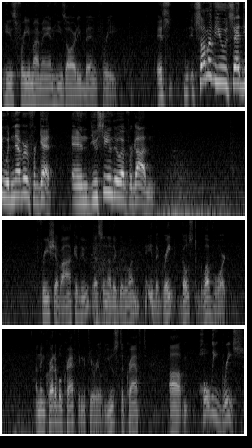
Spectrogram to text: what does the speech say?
He's free, my man. He's already been free. It's, some of you said you would never forget, and you seem to have forgotten. Free Shavakadu, that's another good one. Hey, the Great Ghost Glovewort. An incredible crafting material used to craft um, holy grease.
